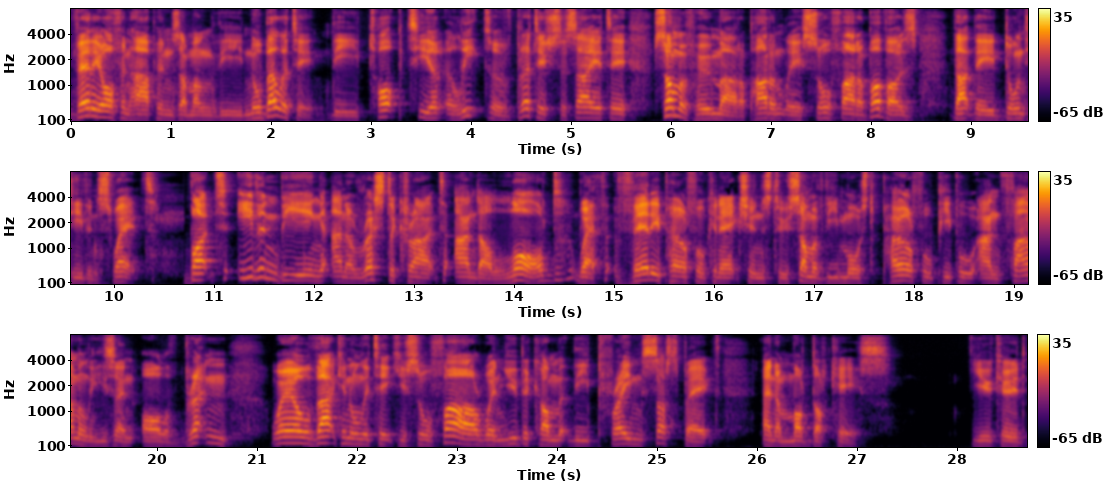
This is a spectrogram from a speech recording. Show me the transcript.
very often happens among the nobility, the top tier elite of British society, some of whom are apparently so far above us that they don't even sweat. But even being an aristocrat and a lord with very powerful connections to some of the most powerful people and families in all of Britain, well, that can only take you so far when you become the prime suspect in a murder case. You could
